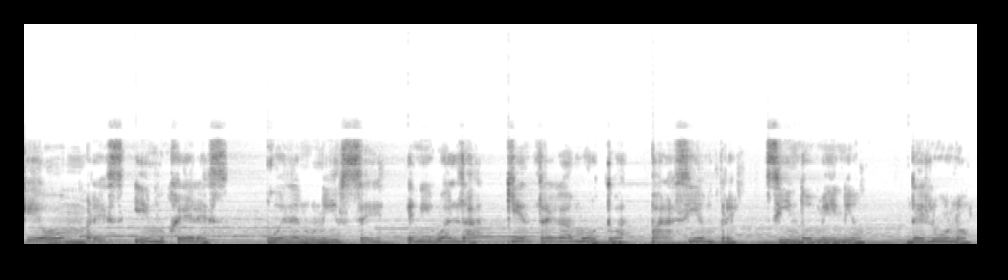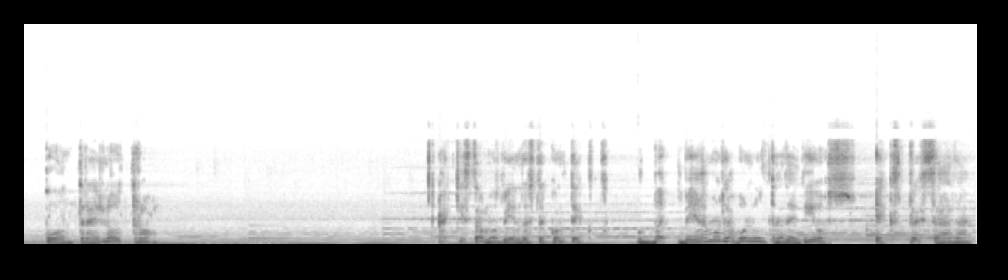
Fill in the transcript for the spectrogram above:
que hombres y mujeres pueden unirse en igualdad y entrega mutua para siempre sin dominio del uno contra el otro. Aquí estamos viendo este contexto. veamos la voluntad de Dios expresada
